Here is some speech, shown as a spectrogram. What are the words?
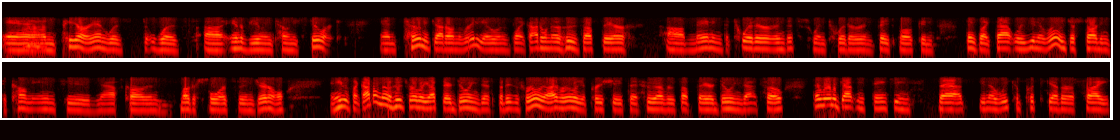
and PRN was was uh, interviewing Tony Stewart, and Tony got on the radio and was like, "I don't know who's up there uh, manning the Twitter," and this is when Twitter and Facebook and things like that were you know really just starting to come into NASCAR and motorsports in general. And he was like, I don't know who's really up there doing this, but it is really, I really appreciate that whoever's up there doing that. So that really got me thinking that you know we could put together a site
